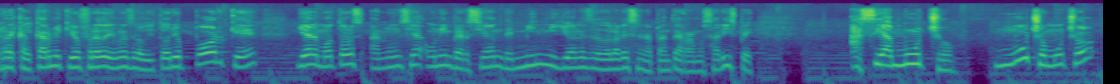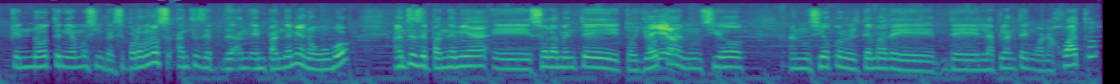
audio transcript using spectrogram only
recalcar, mi querido Fredo y miembros del auditorio, porque General Motors anuncia una inversión de mil millones de dólares en la planta de Ramos Arizpe. Hacía mucho, mucho, mucho que no teníamos inversión. Por lo menos antes de, de- en pandemia no hubo. Antes de pandemia eh, solamente Toyota anunció, anunció con el tema de, de la planta en Guanajuato.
